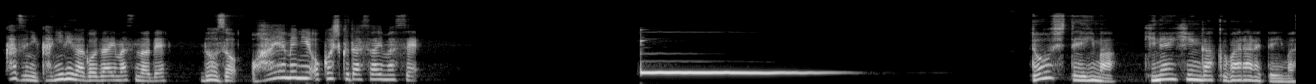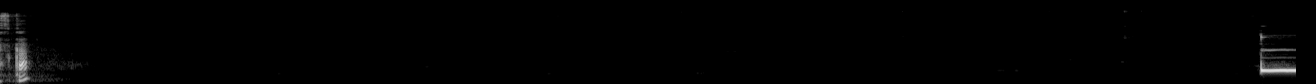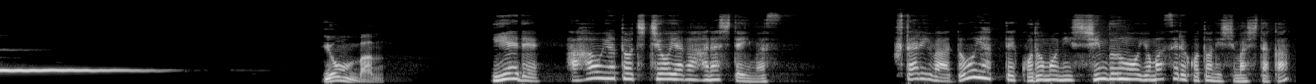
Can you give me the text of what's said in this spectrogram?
数に限りがございますので、どうぞお早めにお越しくださいませ。どうして今、記念品が配られていますか？4番家で母親と父親が話しています。二人はどうやって子供に新聞を読ませることにしましたか？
